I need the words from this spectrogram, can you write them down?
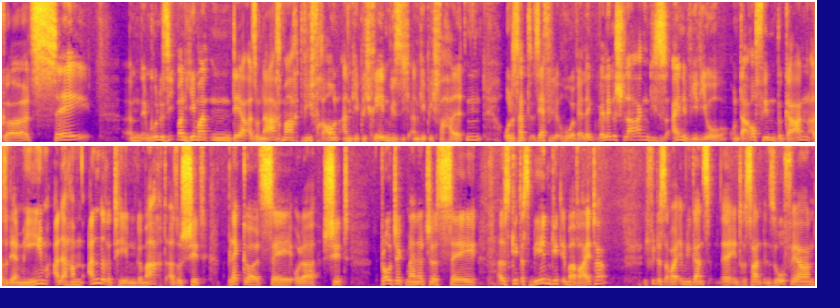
Girls Say. Ähm, Im Grunde sieht man jemanden, der also nachmacht, wie Frauen angeblich reden, wie sie sich angeblich verhalten. Und es hat sehr viel hohe Welle, Welle geschlagen, dieses eine Video. Und daraufhin begann also der Meme, alle haben andere Themen gemacht, also Shit Black Girls Say oder Shit Project Managers Say. Also es geht, das Meme geht immer weiter. Ich finde es aber irgendwie ganz äh, interessant insofern,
